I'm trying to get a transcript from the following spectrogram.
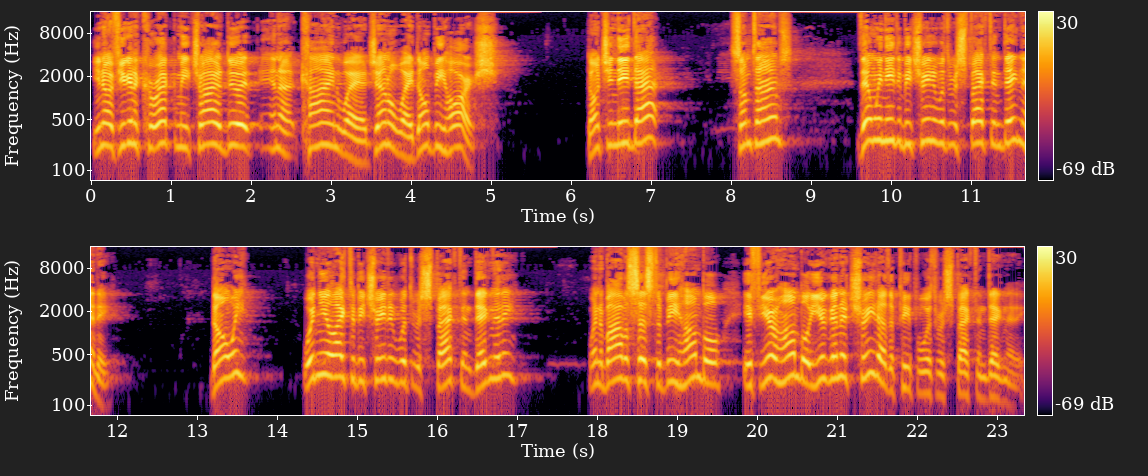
You know, if you're going to correct me, try to do it in a kind way, a gentle way. Don't be harsh. Don't you need that? Sometimes? Then we need to be treated with respect and dignity. Don't we? Wouldn't you like to be treated with respect and dignity? When the Bible says to be humble, if you're humble, you're going to treat other people with respect and dignity.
